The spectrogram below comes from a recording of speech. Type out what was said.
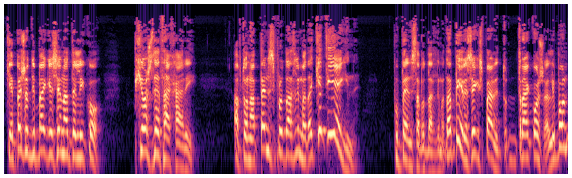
και πες ότι πάει και σε ένα τελικό. Ποιος δεν θα χαρεί; Από το να παίρνεις πρωταθλήματα. Και τι έγινε που παίρνεις τα πρωταθλήματα. Πήρες, έχεις πάρει 300. Λοιπόν,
